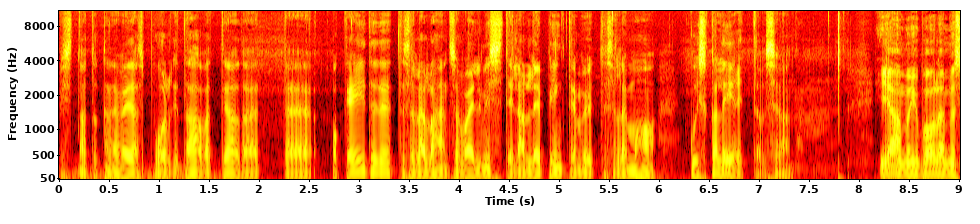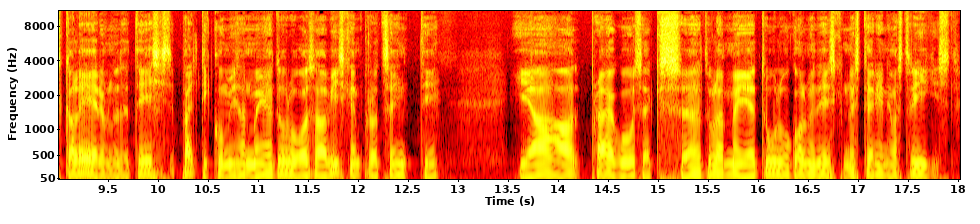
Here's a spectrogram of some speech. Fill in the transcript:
vist natukene väljaspoolgi tahavad teada, et eh, okei okay,, te teete selle lahenduse valmis, teil on leping, te müüte selle maha, kui skaleeritav see on? jaa, me juba oleme skaleerunud, et Eestis, Baltikumis on meie turuosa viiskümmend protsenti ja praeguseks äh, tuleb meie tulu kolmeteistkümnest erinevast riigist.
